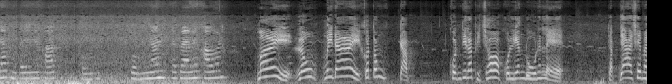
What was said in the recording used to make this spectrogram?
ได้ผมไปเลยนะครับ ผมผมนั้นจะแปลให้เขานะไม่ แล้วไม่ได้ก็ต้องจับ คนที่รับผิดชอบคนเลี้ยงดูนั่นแหละ จับย่าใช่ไหม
